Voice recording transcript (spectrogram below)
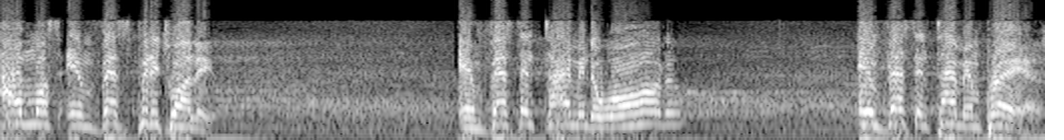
I must invest spiritually. Invest in time in the word. Invest in time in prayers.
